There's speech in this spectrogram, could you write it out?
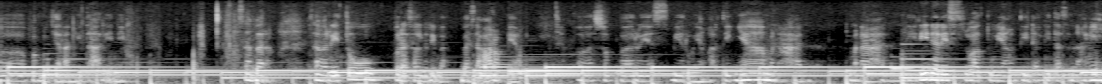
uh, pembicaraan kita hari ini. Sabar. Sabar itu berasal dari bahasa Arab ya. Uh, sobaru yasbiru dari sesuatu yang tidak kita senangi,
